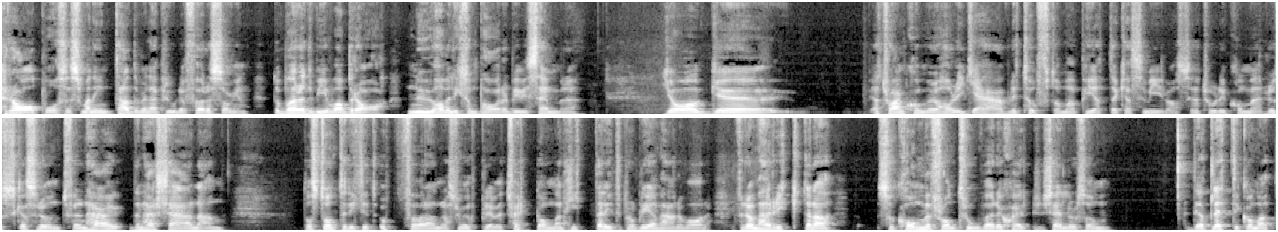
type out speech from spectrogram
krav på sig som han inte hade vid den här perioden förra säsongen. Då började vi vara bra. Nu har vi liksom bara blivit sämre. Jag, eh, jag tror han kommer att ha det jävligt tufft om han petar Casemiro. Så jag tror det kommer ruskas runt. För den här, den här kärnan, de står inte riktigt upp för varandra som jag upplever. Tvärtom, man hittar lite problem här och var. För de här ryktena som kommer från trovärdiga källor som The Athletic om att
